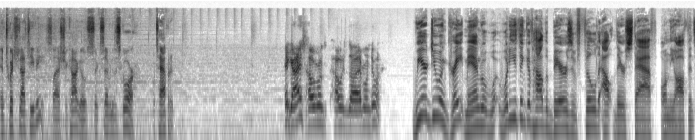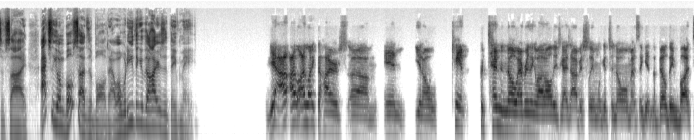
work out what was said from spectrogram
and twitch.tv slash Chicago 670 The Score. What's happening? Hey guys, how everyone, how is uh, everyone doing? We're doing great, man. What, what do you think of how the Bears have filled out their staff on the offensive side? Actually, on both sides of the ball now. Well, what do you think of the hires that they've made? Yeah, I, I like the hires, um, and you know, can't pretend to know everything about all these guys, obviously, and we'll get to know them as they get in the building. But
